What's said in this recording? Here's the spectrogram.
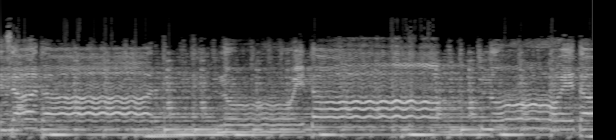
în zadar. Nu uita, nu uita,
